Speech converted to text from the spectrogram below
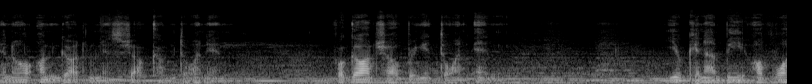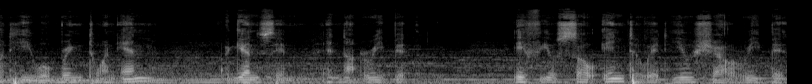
and all ungodliness shall come to an end. For God shall bring it to an end. You cannot be of what he will bring to an end against him and not reap it. If you sow into it, you shall reap it.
